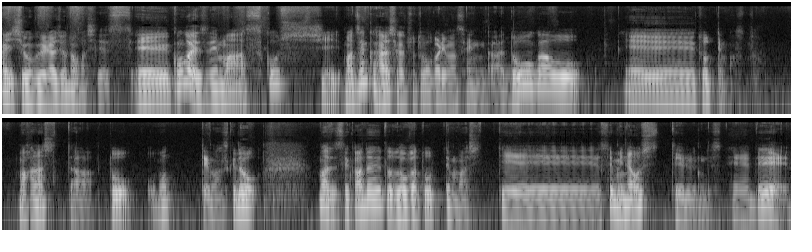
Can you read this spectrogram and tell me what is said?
はい、四国ラジオのお橋です。えー今回ですね、まあ少し、まあ、前回話がちょっと分かりませんが、動画を、えー撮ってますと。まあ話したと思ってますけど、まあですね、簡単に言うと動画撮ってまして、それ見直してるんですね。で、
